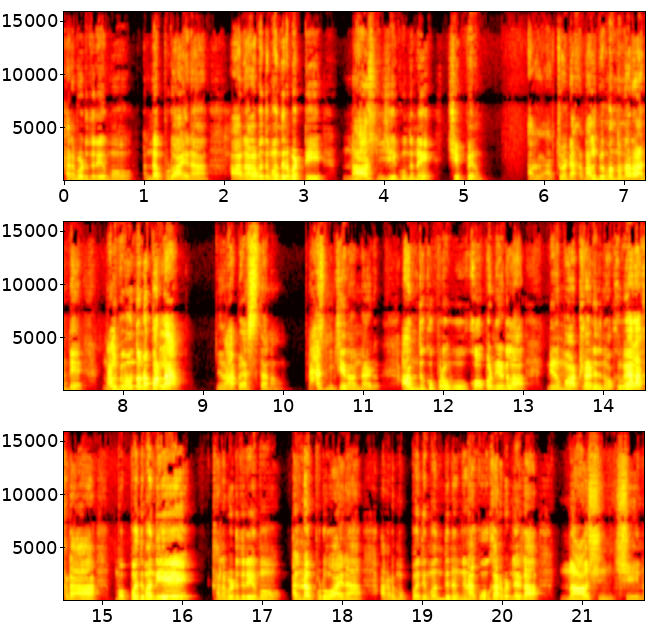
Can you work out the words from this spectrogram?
కనబడుతురేమో అన్నప్పుడు ఆయన ఆ నలభై మందిని బట్టి నాశనం చేయకుందని చెప్పాను. అక్కడ చూడండి అక్కడ నలభై మంది ఉన్నారా అంటే నలభై మంది ఉన్న పర్లా నేను ఆపేస్తాను. నాశించాను అన్నాడు. అందుకు ప్రభు కోప నీడల నేను మాట్లాడేది ఒకవేళ అక్కడ ముప్పై మంది కనబడదురేమో అన్నప్పుడు ఆయన అక్కడ ముప్పై మంది నాకు కనబడలేడా? నాశించాను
